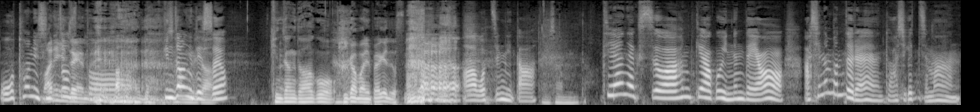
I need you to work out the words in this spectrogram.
오 톤이 많이 진짜 긴장했네. 좋다. 아, 네. 긴장이 감사합니다. 됐어요? 긴장도 하고, 귀가 많이 빨개졌습니다 아 멋집니다. 감사합니다. TNX와 함께하고 있는데요. 아시는 분들은 또 아시겠지만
